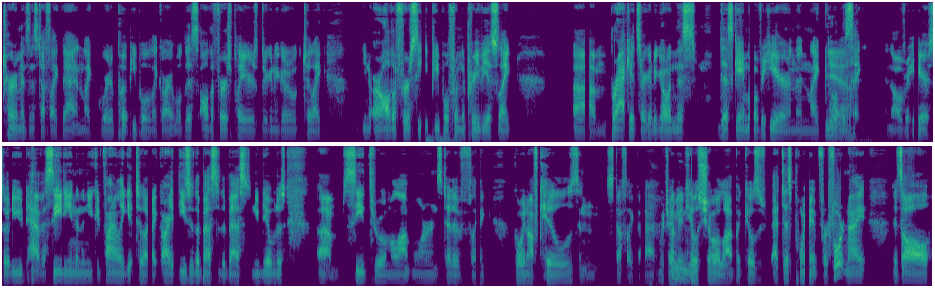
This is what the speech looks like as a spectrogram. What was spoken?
tournaments and stuff like that, and like where to put people. Like, all right, well, this all the first players are going to go to like, you know, or all the first seat people from the previous like um brackets are going to go in this this game over here, and then like all Yeah. the second and over here. So do you'd have a seeding, and then you could finally get to like, all right, these are the best of the best, and you'd be able to um, seed through them a lot more instead of like going off kills and stuff like that. Which I, I mean, mean- kills show a lot, but kills at this point for Fortnite it's all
